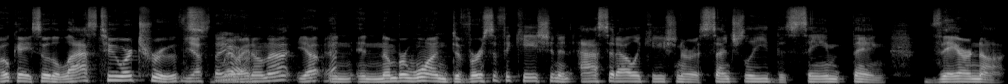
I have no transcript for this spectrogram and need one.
Okay, so the last two are truths. Yes, they Am are. right on that? Yep. yep. And, and number one, diversification and asset allocation are essentially the same thing. They are not.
